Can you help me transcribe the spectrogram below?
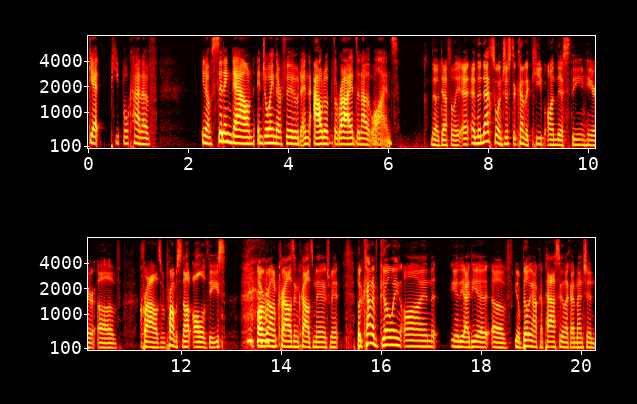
get people kind of, you know, sitting down, enjoying their food and out of the rides and out of the lines. No, definitely. And, and the next one, just to kind of keep on this theme here of crowds, we promise not all of these around crowds and crowds management, but kind of going on, you know, the idea of, you know, building out capacity. Like I mentioned,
